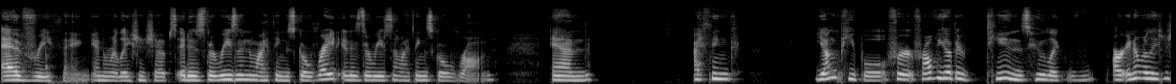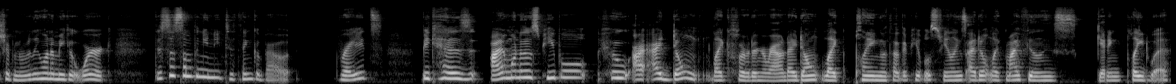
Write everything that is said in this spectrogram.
everything in relationships. It is the reason why things go right, it is the reason why things go wrong. And I think young people for for all the other teens who like are in a relationship and really want to make it work, this is something you need to think about, right? Because I'm one of those people who I, I don't like flirting around. I don't like playing with other people's feelings. I don't like my feelings getting played with,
